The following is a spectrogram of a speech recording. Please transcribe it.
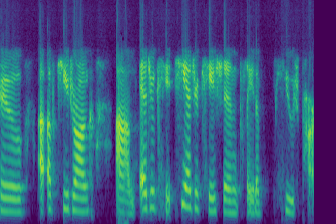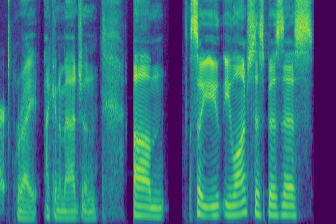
to uh, of Tea Drunk, um, educate tea education played a huge part. Right, I can imagine. Um, so you you launched this business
